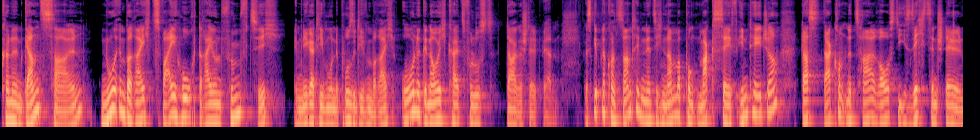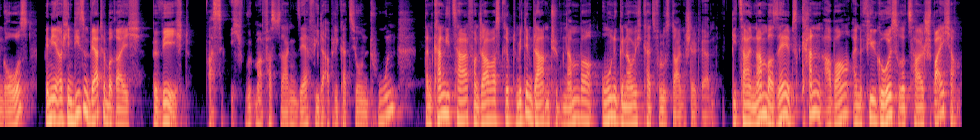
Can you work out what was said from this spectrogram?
können Ganzzahlen nur im Bereich 2 hoch 53 im negativen und im positiven Bereich ohne Genauigkeitsverlust dargestellt werden. Es gibt eine Konstante, die nennt sich number.maxSafeInteger. Das, da kommt eine Zahl raus, die ist 16 Stellen groß. Wenn ihr euch in diesem Wertebereich bewegt, was ich würde mal fast sagen, sehr viele Applikationen tun, dann kann die Zahl von JavaScript mit dem Datentyp Number ohne Genauigkeitsverlust dargestellt werden. Die Zahl Number selbst kann aber eine viel größere Zahl speichern.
